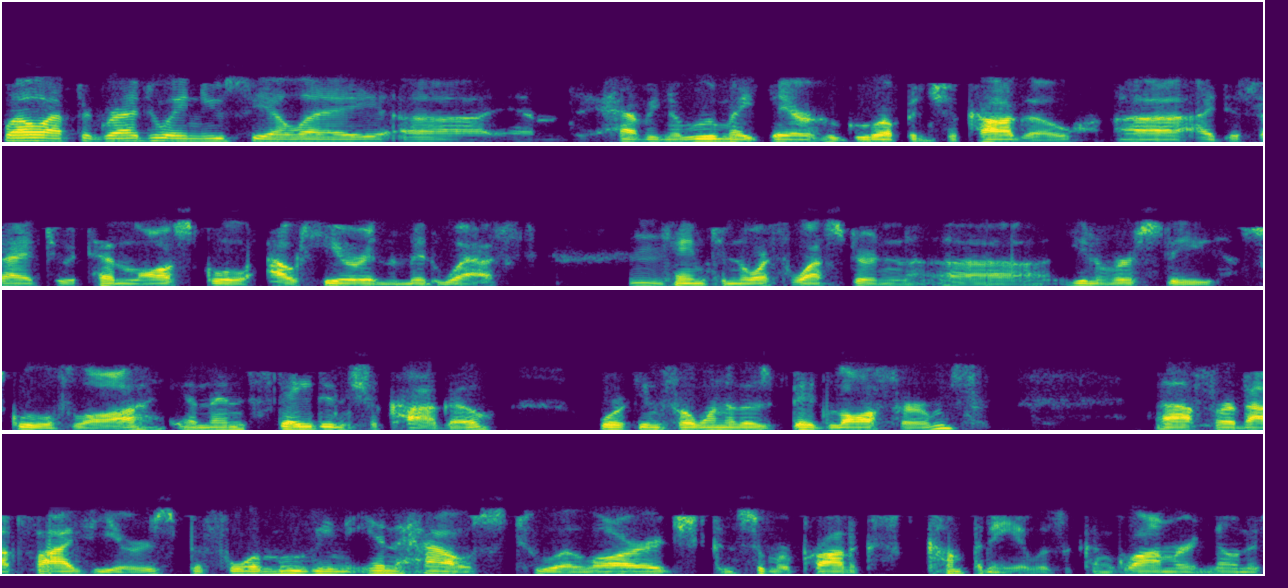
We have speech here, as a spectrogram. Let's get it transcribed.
Well, after graduating UCLA uh, and having a roommate there who grew up in Chicago, uh, I decided to attend law school out here in the Midwest. Mm. Came to Northwestern uh, University School of Law, and then stayed in Chicago, working for one of those big law firms uh, for about five years before moving in house to a large consumer products company. It was a conglomerate known as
